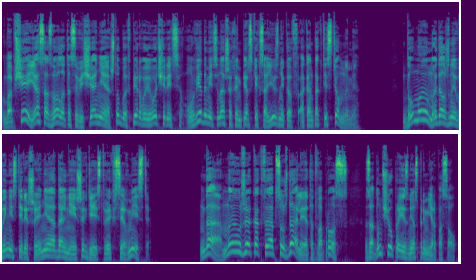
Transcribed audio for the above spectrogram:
«Вообще, я созвал это совещание, чтобы в первую очередь уведомить наших имперских союзников о контакте с темными. Думаю, мы должны вынести решение о дальнейших действиях все вместе». «Да, мы уже как-то обсуждали этот вопрос», — задумчиво произнес премьер-посол.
